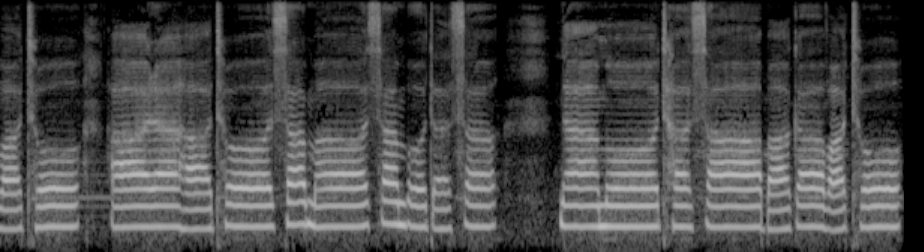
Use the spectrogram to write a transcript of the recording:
ワトアラハトサマサンボダサナモタサバカワト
